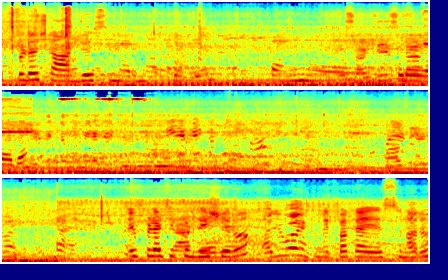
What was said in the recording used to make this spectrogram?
ఇప్పుడే స్టార్ట్ చేస్తున్నారు మార్కెట్. టైం ఇప్పుడే కదా. ఇప్పుడే చిక్కుడు తీసారు మిరపకాయ చేస్తున్నారు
